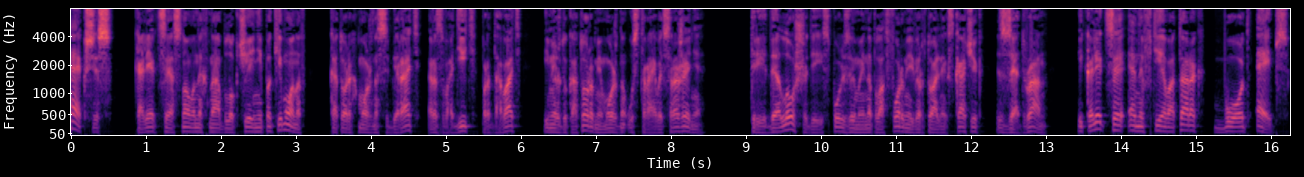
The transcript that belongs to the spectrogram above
Axis – коллекция основанных на блокчейне покемонов, которых можно собирать, разводить, продавать и между которыми можно устраивать сражения. 3D-лошади, используемые на платформе виртуальных скачек Z-Run, и коллекция NFT-аватарок Bored Apes,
